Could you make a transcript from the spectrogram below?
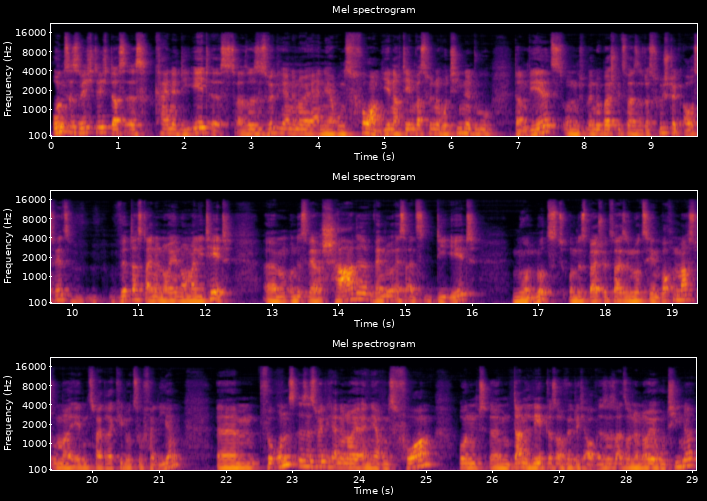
Uns ist wichtig, dass es keine Diät ist. Also es ist wirklich eine neue Ernährungsform. Je nachdem, was für eine Routine du dann wählst und wenn du beispielsweise das Frühstück auswählst, wird das deine neue Normalität. Ähm, und es wäre schade, wenn du es als Diät nur nutzt und es beispielsweise nur zehn Wochen machst, um mal eben zwei, drei Kilo zu verlieren. Ähm, für uns ist es wirklich eine neue Ernährungsform und ähm, dann lebt es auch wirklich auf. Es ist also eine neue Routine.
